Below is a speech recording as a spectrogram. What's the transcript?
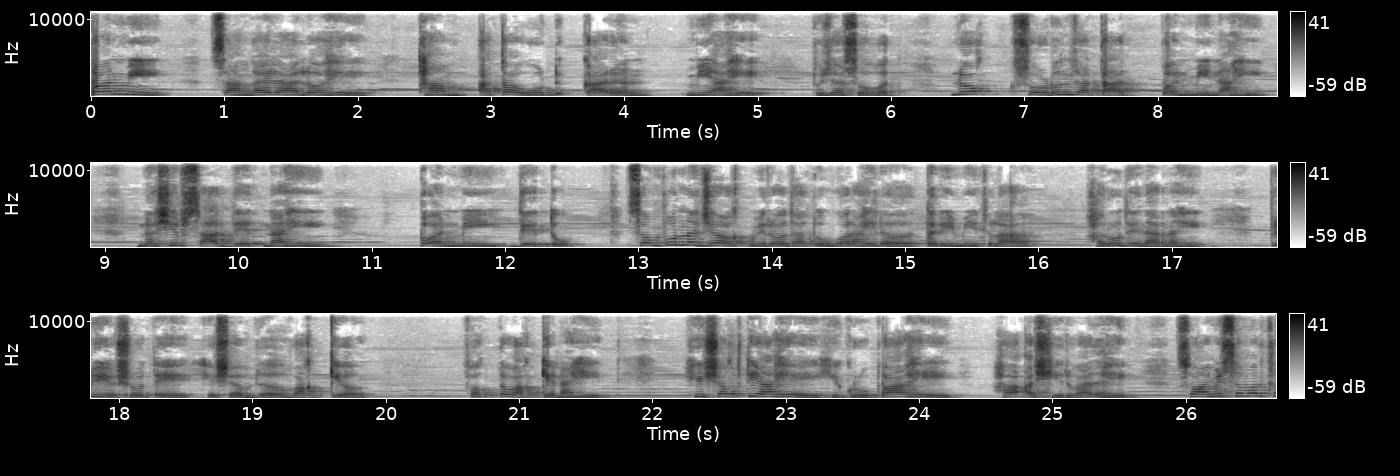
पण मी सांगायला आलो आहे थांब आता उठ कारण मी आहे तुझ्यासोबत. लोक सोडून जातात पण मी नाही. नशीब साथ देत नाही पण मी देतो. संपूर्ण जग विरोधात उभं राहिलं तरी मी तुला हरू देणार नाही. प्रिय श्रोते हे शब्द वाक्य फक्त वाक्य नाहीत. ही शक्ती आहे ही कृपा आहे हा आशीर्वाद आहे. स्वामी समर्थ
